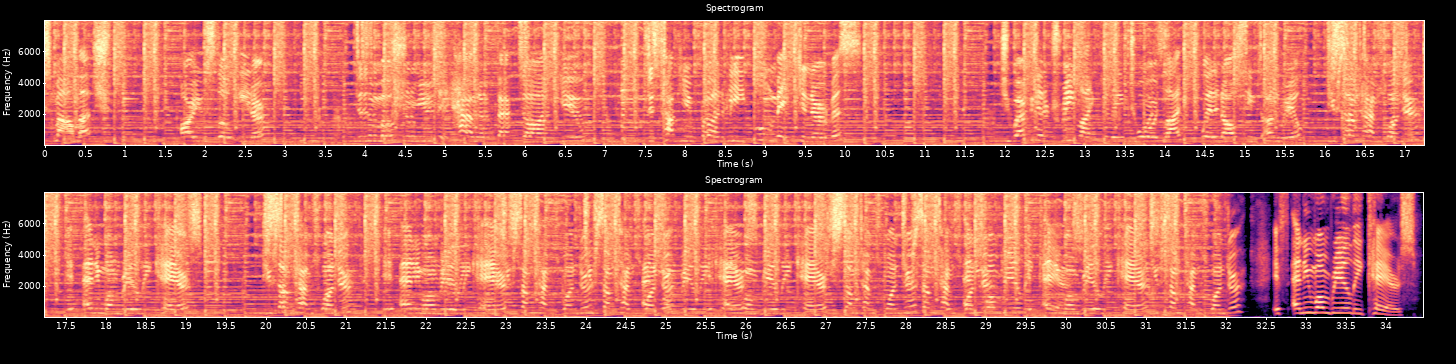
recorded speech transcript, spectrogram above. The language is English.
you smile much? Are you a slow eater? Does emotional music have an effect on you? Does talking in front of people make you nervous? Do you ever get a dreamlike feeling towards life when it all seems unreal? Do you sometimes wonder if anyone really cares.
